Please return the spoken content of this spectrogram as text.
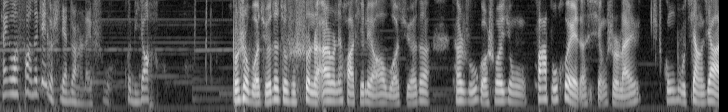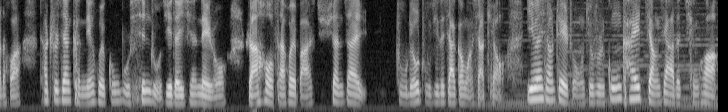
他应该放在这个时间段上来说会比较好。不是，我觉得就是顺着艾文那话题聊，我觉得他如果说用发布会的形式来公布降价的话，他之前肯定会公布新主机的一些内容，然后才会把现在主流主机的价格往下调。因为像这种就是公开降价的情况，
